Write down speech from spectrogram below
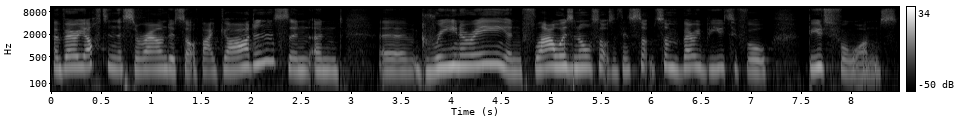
And very often they're surrounded sort of by gardens and, and uh, greenery and flowers and all sorts of things. Some, some very beautiful, beautiful ones.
